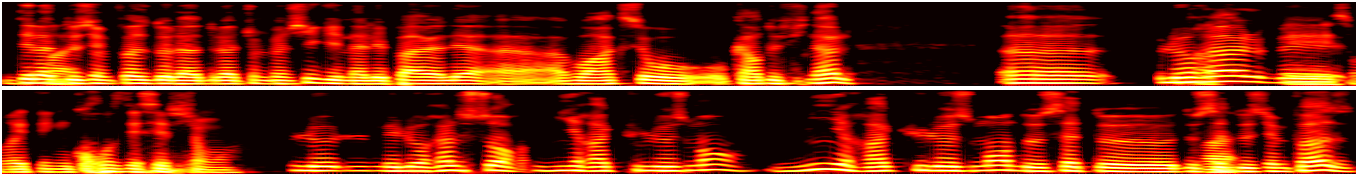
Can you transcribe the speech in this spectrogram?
dès la Ouais. deuxième phase de la, de la Champions League et n'allait pas aller à- avoir accès au, au quart de finale. Euh, le Ouais. Mais, Et ça aurait été une grosse déception. hein. le, mais le Real sort miraculeusement, miraculeusement de cette, euh, de cette deuxième phase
